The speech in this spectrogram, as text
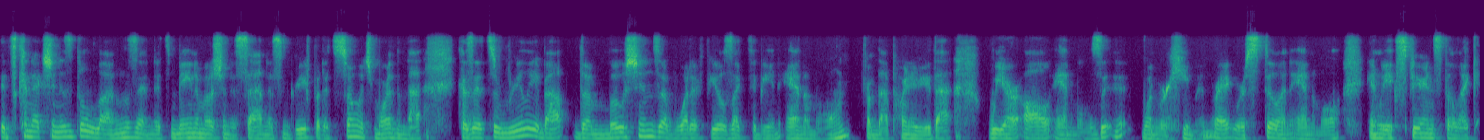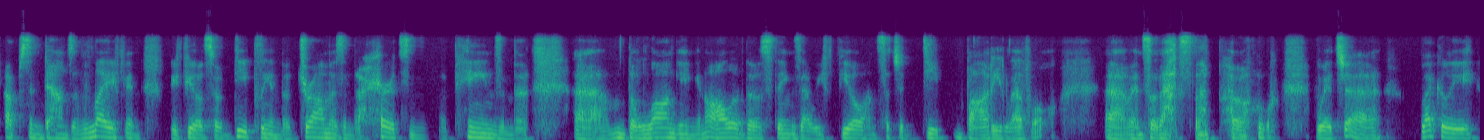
Its connection is the lungs, and its main emotion is sadness and grief, but it's so much more than that because it's really about the emotions of what it feels like to be an animal from that point of view that we are all animals eh, when we're human, right? We're still an animal and we experience the like ups and downs of life and we feel it so deeply in the dramas and the hurts and the pains and the um, the longing and all of those things that we feel on such a deep body level. Um, and so that's the Po, which uh, luckily,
